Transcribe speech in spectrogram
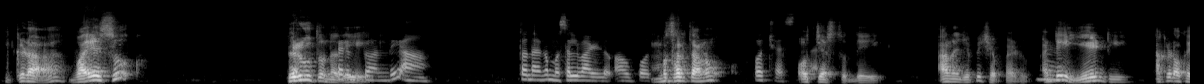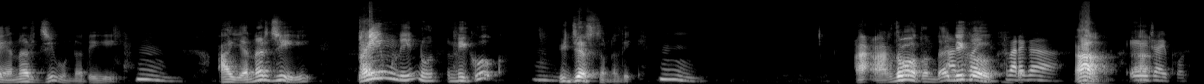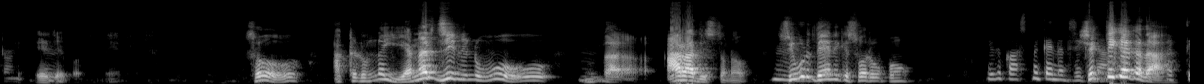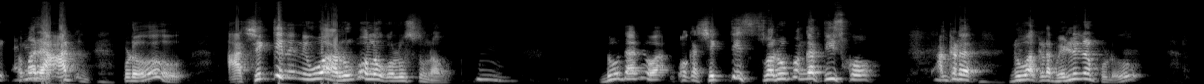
ఇక్కడ వయస్సు పెరుగుతున్నది. తొందరగా ముసలి వాళ్ళు అయిపోతుంది ముసలితనం వచ్చేస్తుంది అని చెప్పి చెప్పాడు. అంటే ఏంటి? అక్కడ ఒక ఎనర్జీ ఉన్నది. ఆ ఎనర్జీ టైంని ను- నీకు ఇచ్చేస్తున్నది. అర్థమవుతుందా? నీకు ఏజ్ అయిపోతుంది. సో అక్కడున్న ఎనర్జీని నువ్వు ఆరాధిస్తున్నావు. శివుడు దేనికి స్వరూపం? ఇది కాస్మిక్ ఎనర్జీ శక్తికే కదా. మరి ఆ- ఇప్పుడు ఆ శక్తిని నువ్వు ఆ రూపంలో కొలుస్తున్నావు. నువ్వు దాన్ని ఒక- శక్తి స్వరూపంగా తీసుకో. అక్కడ నువ్వు అక్కడ వెళ్ళినప్పుడు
